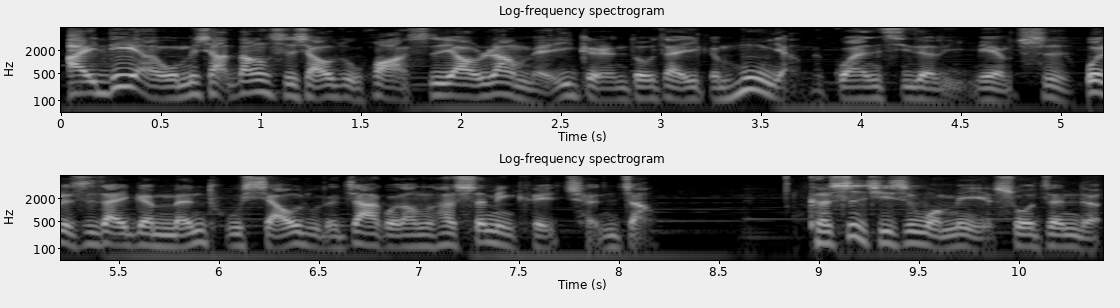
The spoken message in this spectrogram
idea，我们想当时小组化是要让每一个人都在一个牧养的关系的里面，是或者是在一个门徒小组的架构当中，他生命可以成长。可是其实我们也说真的，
